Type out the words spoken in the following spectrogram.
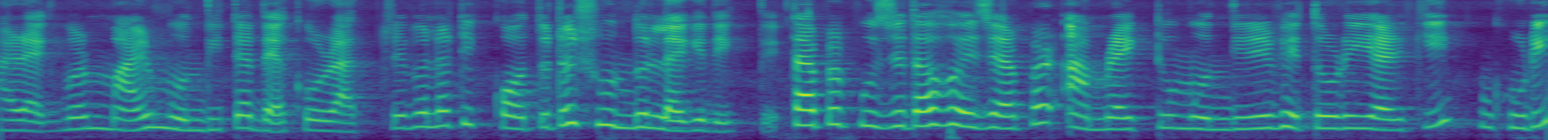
আর একবার মায়ের মন্দিরটা দেখো, রাত্রেবেলা ঠিক কতটা সুন্দর লাগে দেখতে। তারপর পুজো দেওয়া হয়ে যাওয়ার পর আমরা একটু মন্দিরের ভেতরেই আর কি ঘুরি।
